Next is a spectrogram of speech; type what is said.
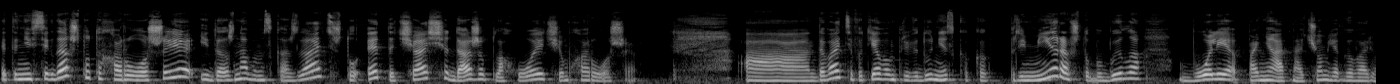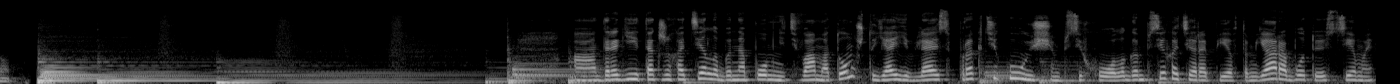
Это не всегда что-то хорошее, и должна вам сказать, что это чаще даже плохое, чем хорошее. А давайте вот я вам приведу несколько примеров, чтобы было более понятно, о чем я говорю. Дорогие, также хотела бы напомнить вам о том, что я являюсь практикующим психологом, психотерапевтом. Я работаю с темой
